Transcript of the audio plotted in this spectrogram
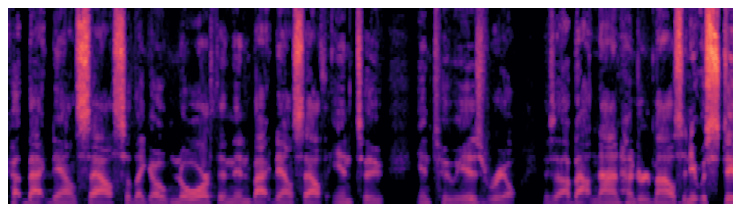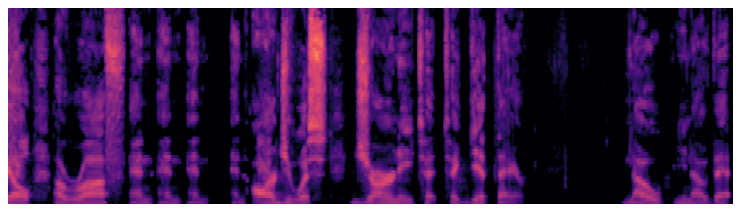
cut back down south. So they go north and then back down south into, into Israel. It's about 900 miles, and it was still a rough and, and, and, and arduous journey to, to get there. Know, you know, that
